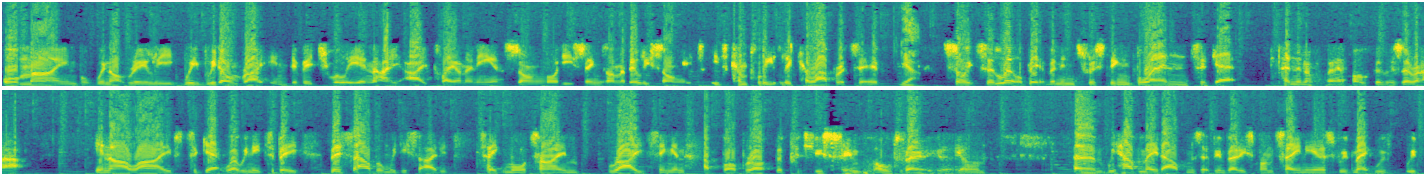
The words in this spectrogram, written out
or mine, but we're not really we, we don't write individually and I, I play on an Ian song or he sings on a Billy song. It's it's completely collaborative. Yeah. So it's a little bit of an interesting blend to get depending on where both of us are at in our lives to get where we need to be. This album, we decided to take more time writing and have Bob Rock, the producer, involved very early on. Um, we have made albums that have been very spontaneous. We've made we've we've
